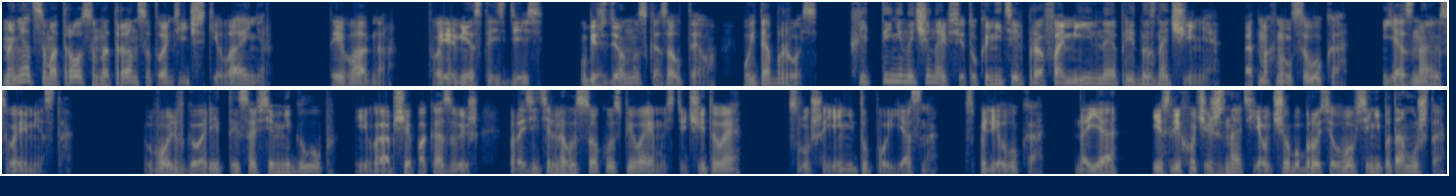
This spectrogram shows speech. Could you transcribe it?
наняться матросом на трансатлантический лайнер. Ты, Вагнер, твое место здесь», — убежденно сказал Тео. «Ой, да брось. Хоть ты не начинай всю эту канитель про фамильное предназначение», — отмахнулся Лука. «Я знаю свое место». Вольф говорит, ты совсем не глуп и вообще показываешь поразительно высокую успеваемость, учитывая... Слушай, я не тупой, ясно? Вспылил Лука. Да я, если хочешь знать, я учебу бросил вовсе не потому что.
